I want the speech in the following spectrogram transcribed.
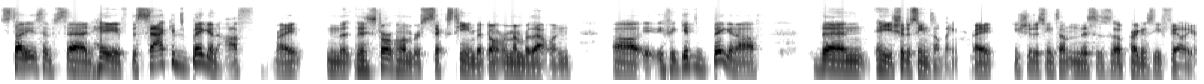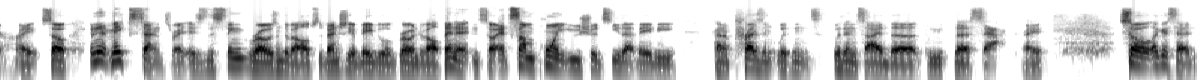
studies have said, hey, if the sac is big enough, right? And the, the historical number is 16, but don't remember that one. Uh, if it gets big enough, then hey, you should have seen something, right? You should have seen something. This is a pregnancy failure, right? So, and it makes sense, right? As this thing grows and develops, eventually a baby will grow and develop in it, and so at some point you should see that baby kind of present within within inside the, the the sac, right? So, like I said,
